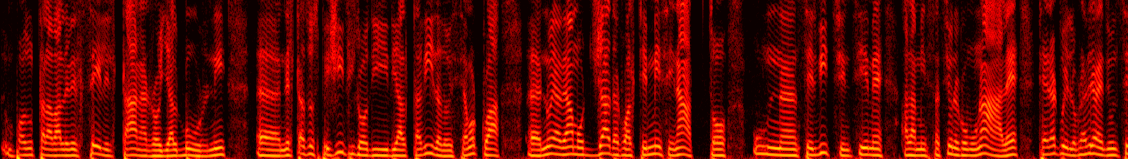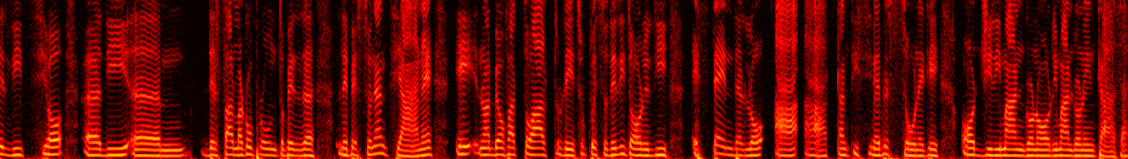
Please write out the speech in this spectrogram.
un po' tutta la Valle del Sele, il Tanaro, gli Alburni. Eh, nel caso specifico di, di, Altavilla dove stiamo qua, eh, noi avevamo già da qualche mese in atto fatto un servizio insieme all'amministrazione comunale che era quello praticamente un servizio eh, di, ehm, del farmaco pronto per le persone anziane e non abbiamo fatto altro che su questo territorio di estenderlo a, a tantissime persone che oggi rimangono, rimangono, in casa.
